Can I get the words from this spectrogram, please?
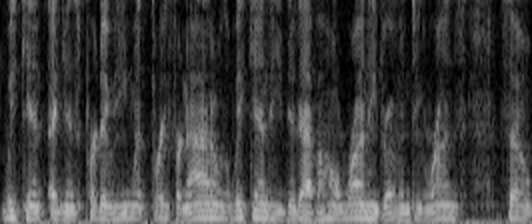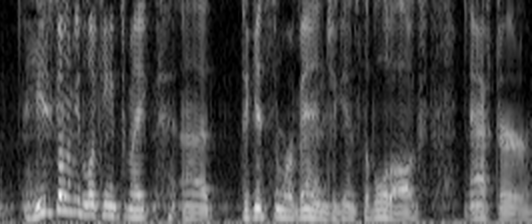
weekend against Purdue. He went three for nine on the weekend. He did have a home run. He drove in two runs, so he's going to be looking to make uh, to get some revenge against the Bulldogs after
